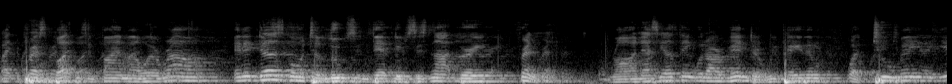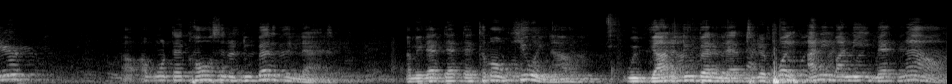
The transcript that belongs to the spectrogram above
like to press buttons and find my way around, and it does go into loops and dead loops. It's not very friendly. Ron, that's the other thing with our vendor. We pay them, what, two million a year? I, want that call center to do better than that. I mean, that, that, that, come on, queuing now. We've got to do better than that to the point. I need my need met now.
